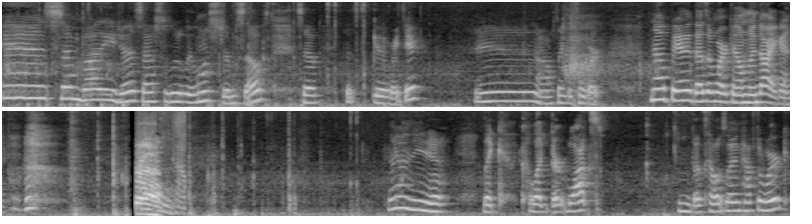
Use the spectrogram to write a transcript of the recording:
And somebody just absolutely launched themselves. So let's go right there. And I don't think this will work. Nope, and it doesn't work, and I'm gonna die again. I don't need to like collect dirt blocks. That's how it's gonna have to work.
